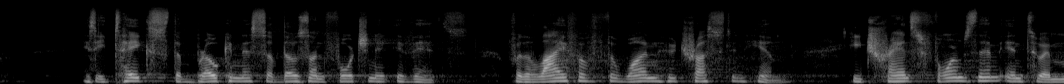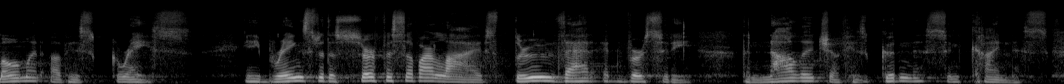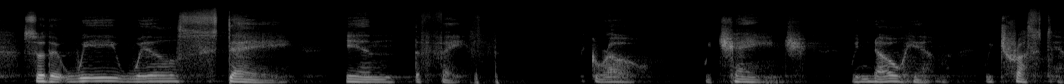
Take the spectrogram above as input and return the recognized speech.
is he takes the brokenness of those unfortunate events for the life of the one who trusts in him. He transforms them into a moment of his grace. And he brings to the surface of our lives through that adversity the knowledge of his goodness and kindness so that we will stay in the faith. We grow, we change, we know him, we trust Him.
